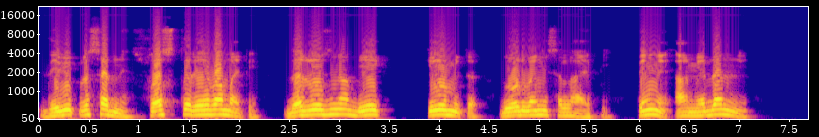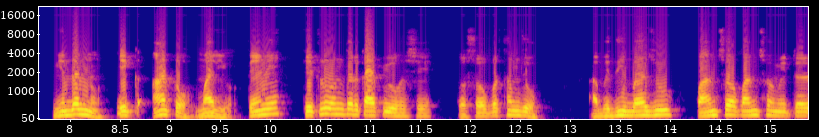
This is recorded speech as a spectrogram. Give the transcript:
દેવી પ્રસાદને સ્વસ્થ રહેવા માટે દરરોજના બે કિલોમીટર દોડવાની સલાહ આપી. તેમણે આ મેદાનને, મેદાનનો એક આંટો માર્યો. તેણે કેટલું અંતર કાપ્યું હશે? તો સૌપ્રથમ જો, આ બધી બાજુ પાંચસો પાંચસો મીટર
